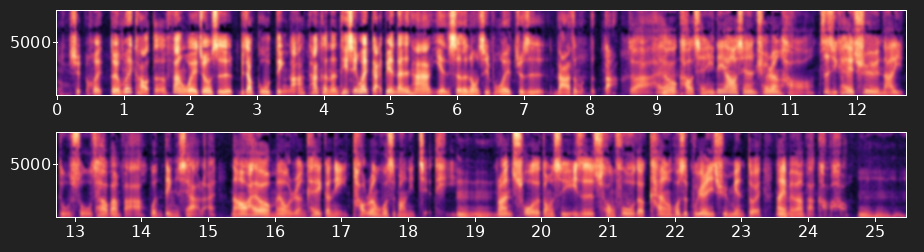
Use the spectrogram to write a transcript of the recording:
啊。学会对，对会考的范围就是比较固定啦，它可能题型会改变，但是它衍生的东西不会就是拉这么的大。对啊，还有考前一定要先确认好自己可以去哪里读书，才有办法稳定下来。然后还有有没有人可以跟你讨论或是帮你解题？嗯嗯，不然错的东西一直重复的看，或是不愿意去面对，那也没办法考好。嗯嗯嗯。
